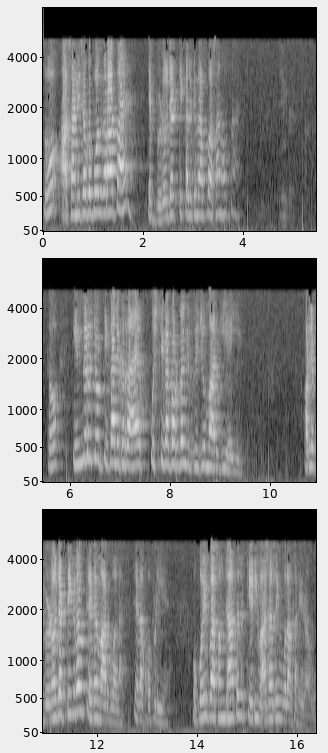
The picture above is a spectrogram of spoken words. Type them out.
तो आसानी से बोध कराता है। ये बिड़ोजट टीका लिखना आपको आसान होता है। तो इंद्र जो टीका लिख रहा है, उस टीका का रिजु मार्गी है ये। और जो बिड़ोजट टीक रहा है, वो टेढ़े मार्ग वाला है, टेढ़ा खोपड़ी है। वो कोई बात समझाता तो टेढ़ी भाषा से ही बोला करेगा वो।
